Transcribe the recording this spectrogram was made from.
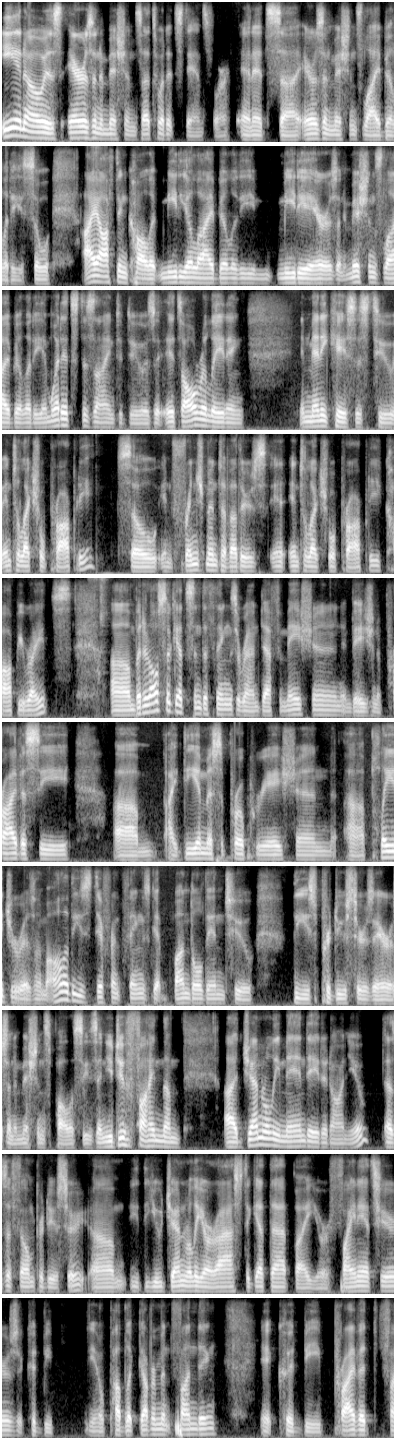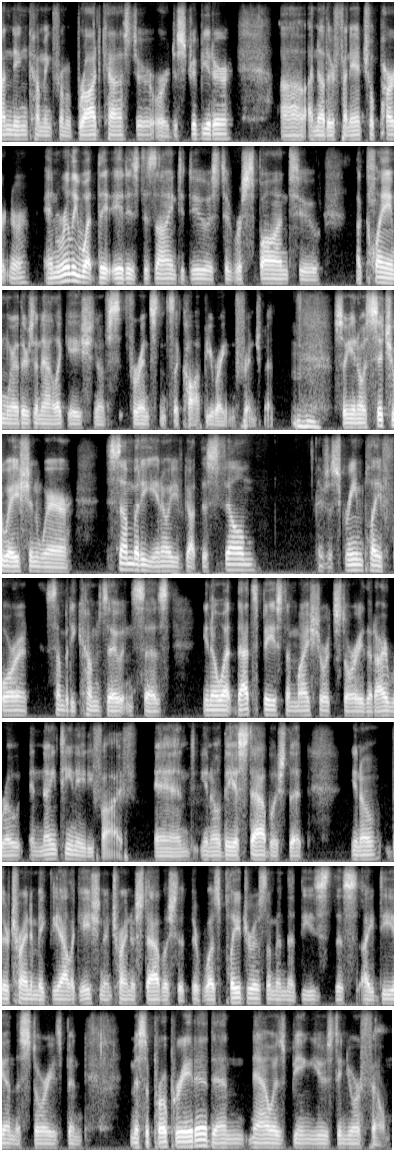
E&O is errors and omissions. That's what it stands for. And it's uh, errors and omissions liability. So I often call it media liability, media errors and omissions liability. And what it's designed to do is it's all relating, in many cases, to intellectual property. So infringement of others' intellectual property, copyrights. Um, but it also gets into things around defamation, invasion of privacy um, idea misappropriation, uh, plagiarism, all of these different things get bundled into these producers' errors and omissions policies. And you do find them uh, generally mandated on you as a film producer. Um, you, you, generally are asked to get that by your financiers. It could be, you know, public government funding. It could be private funding coming from a broadcaster or a distributor, uh, another financial partner. And really, what the, it is designed to do is to respond to a claim where there's an allegation of, for instance, a copyright infringement. Mm-hmm. So, you know, a situation where somebody, you know, you've got this film, there's a screenplay for it, somebody comes out and says, you know what, that's based on my short story that I wrote in 1985. And, you know, they established that you know they're trying to make the allegation and trying to establish that there was plagiarism and that these this idea and the story has been misappropriated and now is being used in your film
